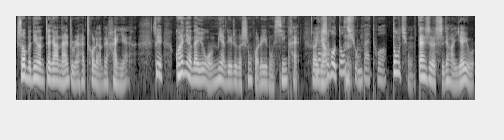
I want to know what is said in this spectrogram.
说不定这家男主人还抽两袋旱烟。所以关键在于我们面对这个生活的一种心态。说那时候都穷，拜托，都穷。但是实际上也有，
